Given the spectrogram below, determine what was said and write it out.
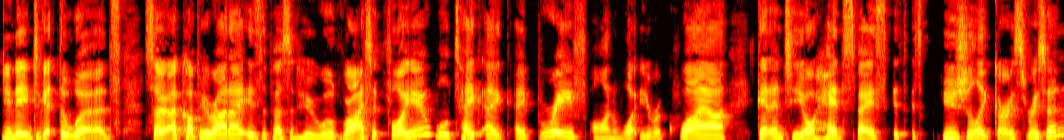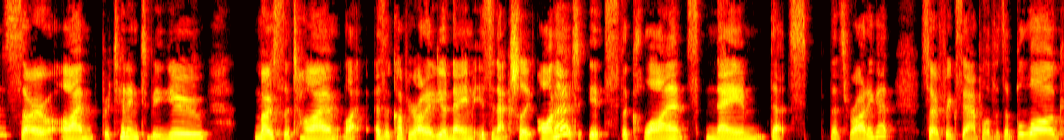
You need to get the words. So, a copywriter is the person who will write it for you. Will take a, a brief on what you require, get into your headspace. It, it's usually ghost written, so I'm pretending to be you most of the time, like as a copywriter, your name isn't actually on it. It's the client's name that's that's writing it. So, for example, if it's a blog,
